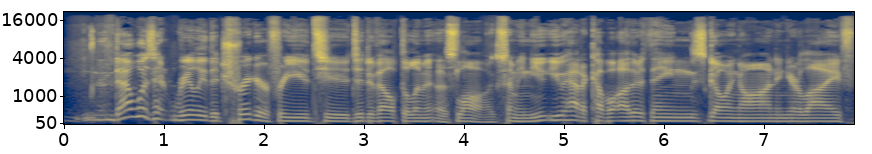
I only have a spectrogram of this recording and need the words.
that wasn't really the trigger for you to to develop the limitless logs. I mean, you you had a couple other things going on in your life.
